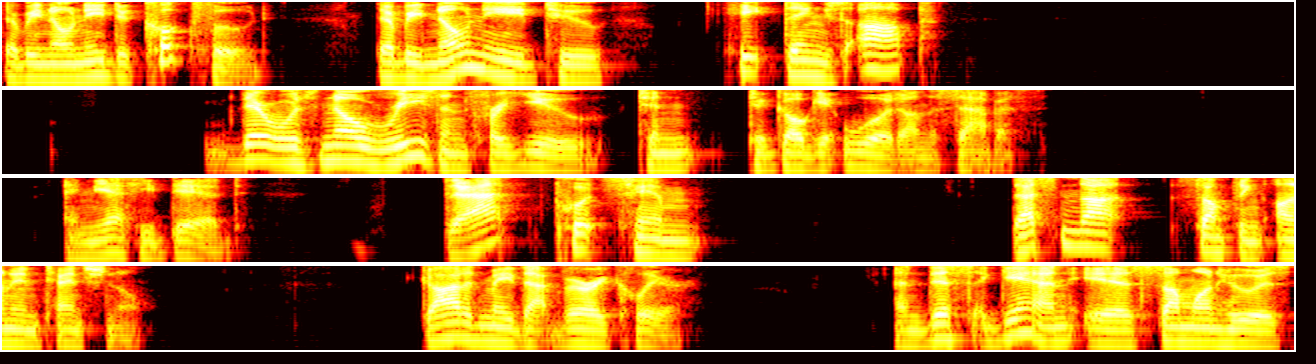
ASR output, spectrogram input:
There'd be no need to cook food. There'd be no need to heat things up. There was no reason for you to to go get wood on the Sabbath. And yet he did. That puts him that's not something unintentional. God had made that very clear. And this, again, is someone who is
